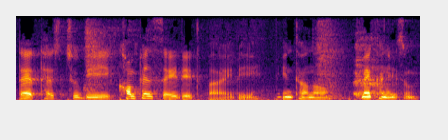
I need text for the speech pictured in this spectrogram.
that has to be compensated by the internal mechanism.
